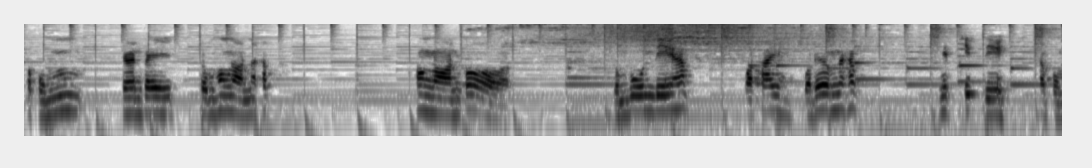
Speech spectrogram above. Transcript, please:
กับผมเชิญไปชมห้องนอนนะครับ ห้องนอนก็สมบูรณ์ดีครับปลอดภัยกว่าเดิมนะครับมิดชิดดีครับผม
